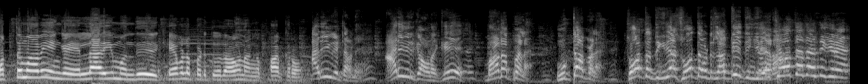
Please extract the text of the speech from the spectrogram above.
மொத்தமாவே எங்க எல்லாரையும் வந்து கேவலப்படுத்துவதாகவும் நாங்க பாக்குறோம் அறிவு கேட்டவனே. அறிவு இருக்கா உனக்கு? மடப்பல முட்டாப்பல. சோத்த திங்கிறியா? சோத்த விட்டு லட்டிய திங்கிறியா? சோத்த திங்கிறேன்.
